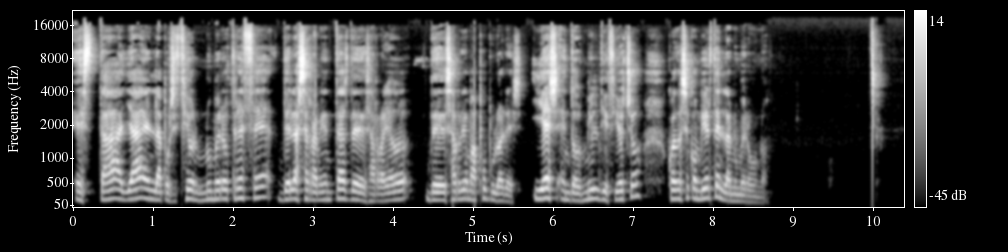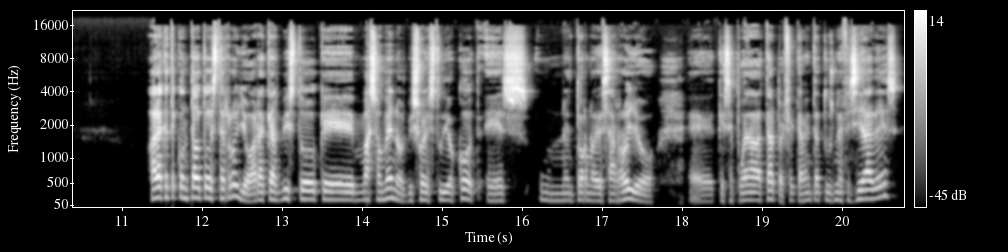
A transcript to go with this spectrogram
está ya en la posición número 13 de las herramientas de desarrollo, de desarrollo más populares y es en 2018 cuando se convierte en la número 1. Ahora que te he contado todo este rollo, ahora que has visto que más o menos Visual Studio Code es un entorno de desarrollo eh, que se puede adaptar perfectamente a tus necesidades,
